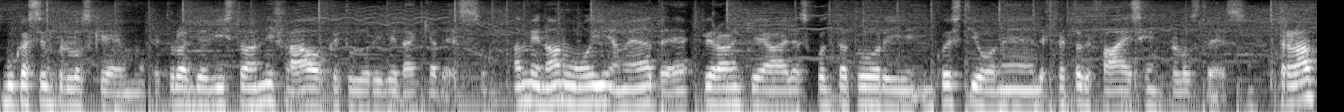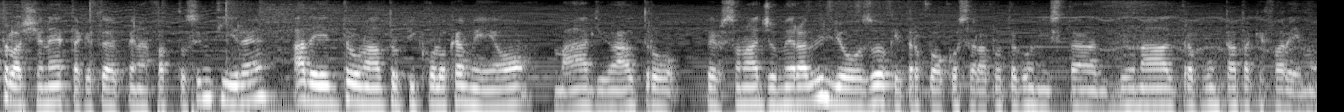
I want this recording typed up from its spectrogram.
buca sempre lo schermo, che tu l'abbia visto anni fa o che tu lo riveda anche adesso. Almeno a noi, a me e a te, spero anche agli ascoltatori in questione, l'effetto che fa è sempre lo stesso. Tra l'altro la scenetta che tu hai appena fatto sentire ha dentro un altro piccolo cameo, ma di un altro personaggio meraviglioso che tra poco sarà protagonista di un'altra puntata che faremo.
